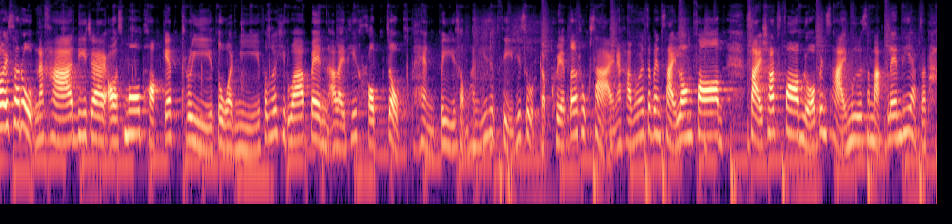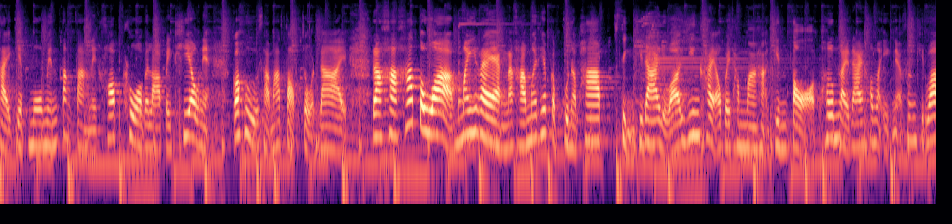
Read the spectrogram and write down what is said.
ดยสรุปนะคะ DJI Osmo Pocket 3 ตัวนี้เฟิ่งก็คิดว่าเป็นอะไรที่ครบจบแห่งปี 2024 ที่สุดกับ creator ทุกสายนะคะ ไม่ว่าจะเป็นสาย long form สาย short form หรือว่าเป็นสายมือสมัครเล่นที่อยากจะถ่ายเก็บ moment ต่างๆ ในครอบครัวเวลาไปเที่ยวเนี่ย ก็คือสามารถตอบโจทย์ได้ ราคาค่าตัวไม่แรงนะคะ เมื่อเทียบกับคุณภาพสิ่งที่ได้หรือว่ายิ่งใครเอาไปทำมาหากินต่อเพิ่มรายได้เข้ามาอีกเนี่ยเฟิ่งคิดว่า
